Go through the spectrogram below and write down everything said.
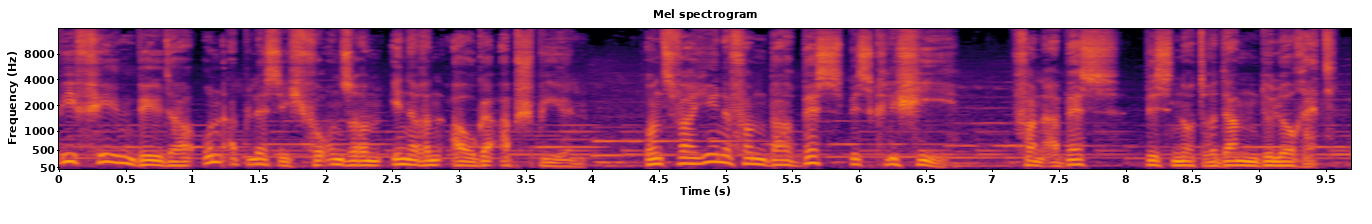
wie Filmbilder unablässig vor unserem inneren Auge abspielen. Und zwar jene von Barbès bis Clichy, von Abbesse bis Notre-Dame de Lorette.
